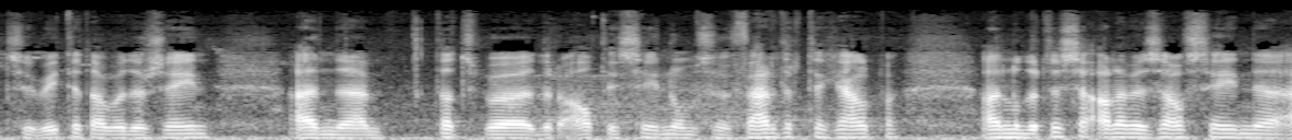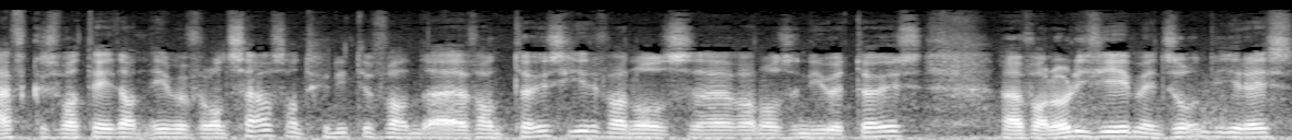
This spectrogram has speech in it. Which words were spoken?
ze weten dat we er zijn en dat we er altijd zijn om ze verder te helpen. En ondertussen, Anne en mezelf zijn even wat tijd aan het nemen voor onszelf, aan het genieten van, van thuis hier van, ons, uh, van onze nieuwe thuis. Uh, van Olivier, mijn zoon die hier is.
